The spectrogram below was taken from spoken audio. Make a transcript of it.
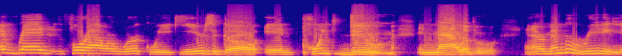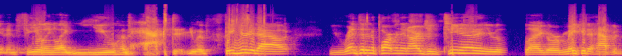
I read Four Hour Work Week years ago in Point Dume in Malibu. And I remember reading it and feeling like you have hacked it. You have figured it out. You rented an apartment in Argentina and you were like, or making it happen.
